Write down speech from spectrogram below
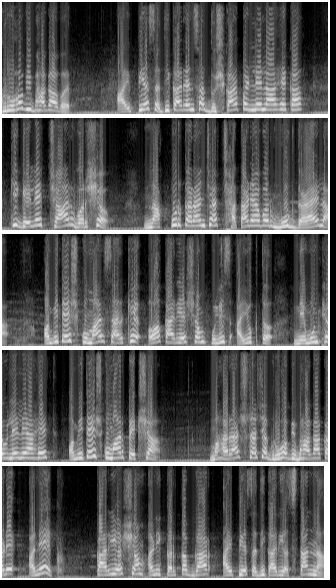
गृह विभागावर आय पी एस अधिकाऱ्यांचा दुष्काळ पडलेला आहे का? की गेले चार वर्ष नागपूरकरांच्या छाताड्यावर मूग दळायला अमितेश कुमार सारखे अकार्यक्षम पोलीस आयुक्त नेमून ठेवलेले आहेत. अमितेश कुमारपेक्षा महाराष्ट्राच्या गृह विभागाकडे अनेक कार्यक्षम आणि कर्तबगार आय पी एस अधिकारी असताना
